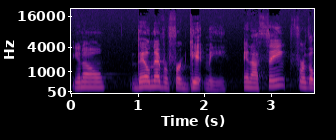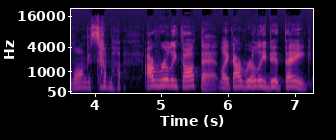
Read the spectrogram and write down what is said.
You know, they'll never forget me. And I think for the longest time, I, I really thought that. Like, I really did think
